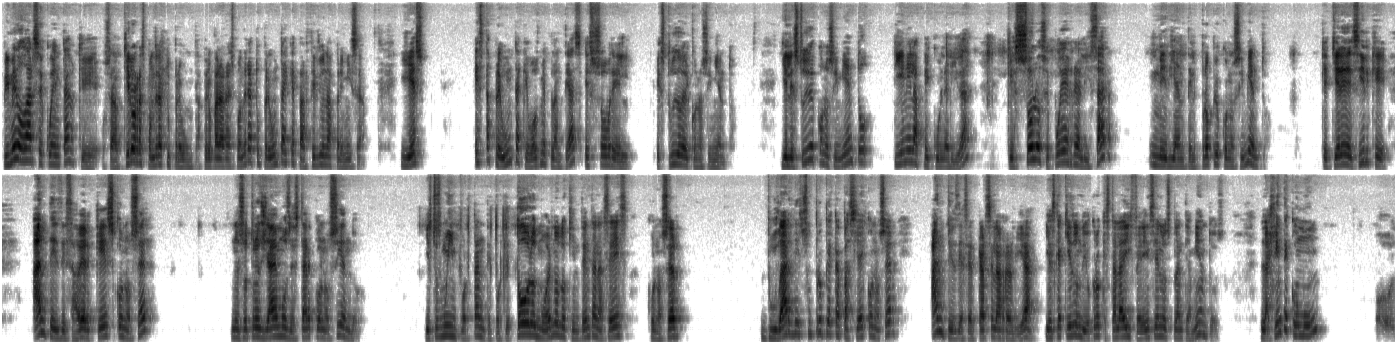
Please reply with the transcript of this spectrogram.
primero darse cuenta que, o sea, quiero responder a tu pregunta, pero para responder a tu pregunta hay que partir de una premisa. Y es, esta pregunta que vos me planteas es sobre el estudio del conocimiento. Y el estudio del conocimiento tiene la peculiaridad que solo se puede realizar mediante el propio conocimiento, que quiere decir que antes de saber qué es conocer, nosotros ya hemos de estar conociendo. Y esto es muy importante porque todos los modernos lo que intentan hacer es conocer, dudar de su propia capacidad de conocer antes de acercarse a la realidad. Y es que aquí es donde yo creo que está la diferencia en los planteamientos. La gente común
